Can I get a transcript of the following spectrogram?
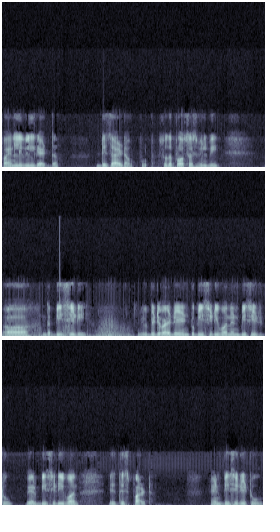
finally we'll get the desired output. So the process will be uh, the BCD will be divided into BCD1 and BCD2 where BCD1 is this part and BCD2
